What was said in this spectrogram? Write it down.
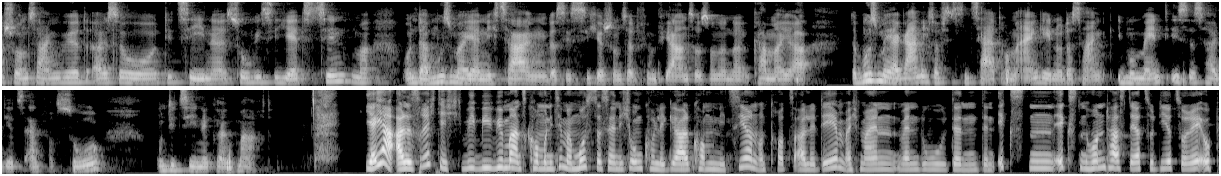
schon sagen würde, also die Zähne, so wie sie jetzt sind, und da muss man ja nicht sagen, das ist sicher schon seit fünf Jahren so, sondern da kann man ja da muss man ja gar nicht auf diesen Zeitraum eingehen oder sagen, im Moment ist es halt jetzt einfach so und die Zähne können gemacht. Ja, ja, alles richtig. Wie, wie, wie man es kommuniziert. Man muss das ja nicht unkollegial kommunizieren und trotz alledem, ich meine, wenn du den, den x-ten, x-ten Hund hast, der zu dir zur Re-OP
